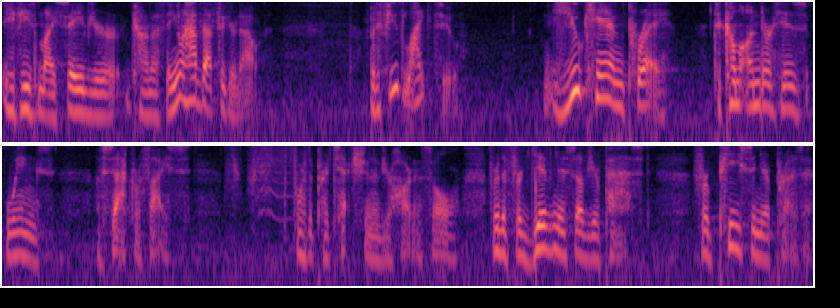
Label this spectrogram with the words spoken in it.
if he's my savior kind of thing, you don't have that figured out. But if you'd like to, you can pray to come under his wings of sacrifice for the protection of your heart and soul, for the forgiveness of your past, for peace in your present,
